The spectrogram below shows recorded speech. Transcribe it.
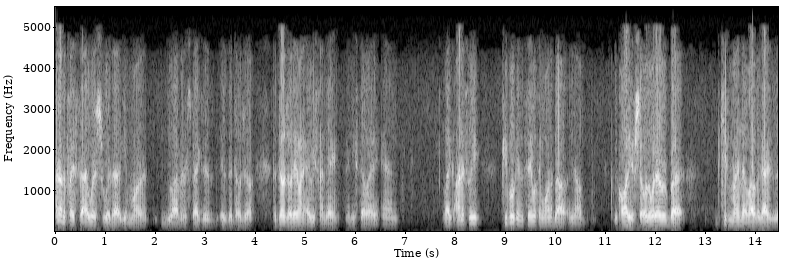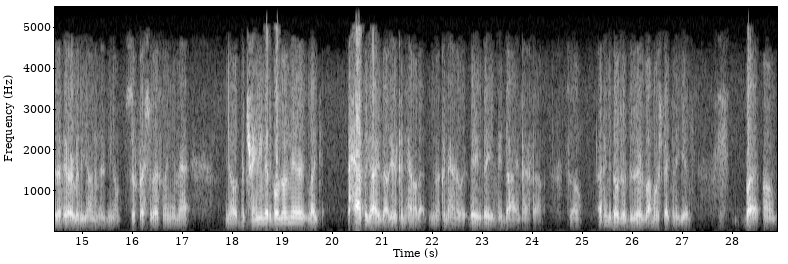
another place that I wish would uh, get more love and respect is, is the dojo. The dojo they run every Sunday in East LA, and like honestly, people can say what they want about you know the quality of shows or whatever, but keep in mind that a lot of the guys that are there are really young and they're you know so fresh to wrestling, and that you know the training that goes on there, like half the guys out here couldn't handle that, you know, couldn't handle it. They they they die and pass out. So I think the dojo deserves a lot more respect than it gives. But um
